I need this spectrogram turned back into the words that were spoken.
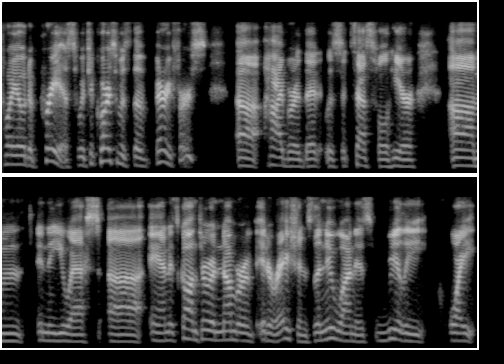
toyota prius which of course was the very first uh, hybrid that was successful here um, in the us uh, and it's gone through a number of iterations. The new one is really quite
